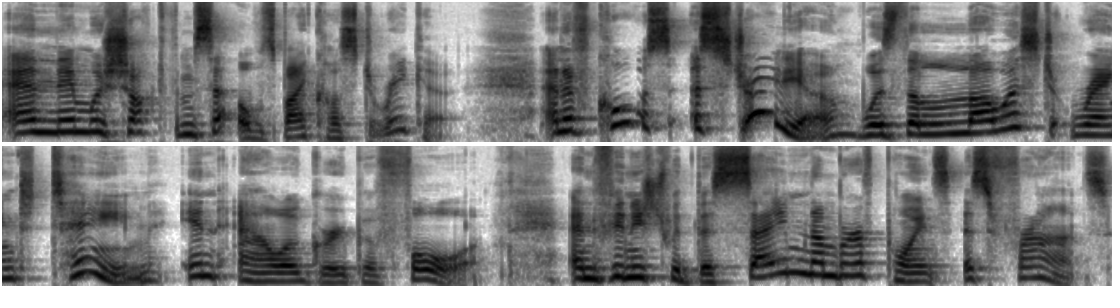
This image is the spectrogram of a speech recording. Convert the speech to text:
and then were shocked themselves by Costa Rica. And of course, Australia was the lowest ranked team in our group of four, and finished with the same number of points as France,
